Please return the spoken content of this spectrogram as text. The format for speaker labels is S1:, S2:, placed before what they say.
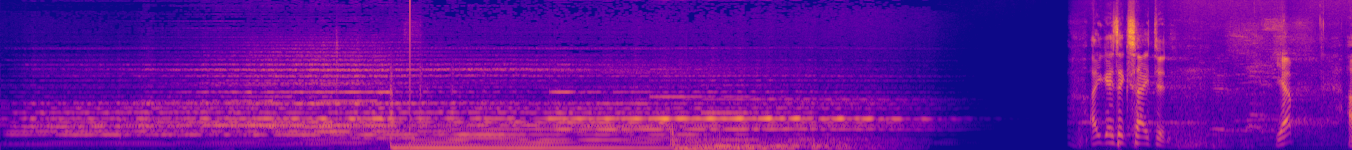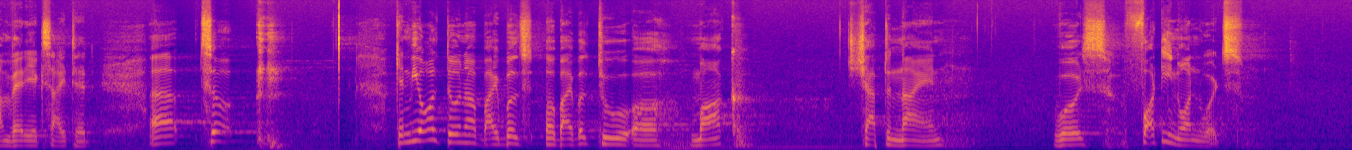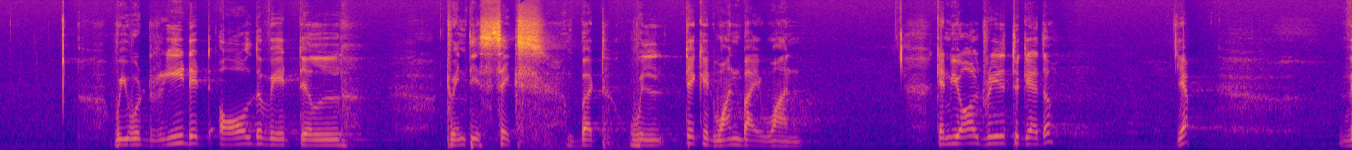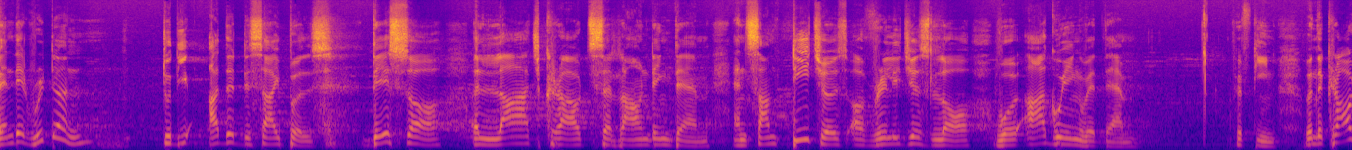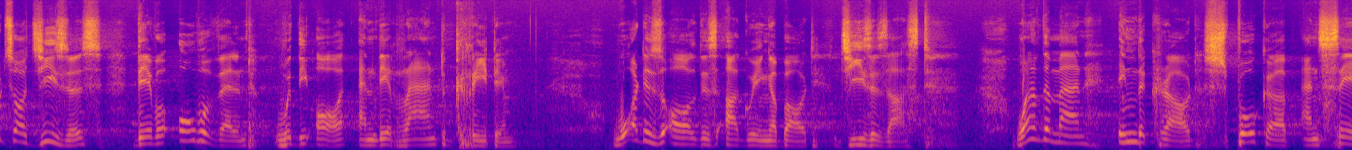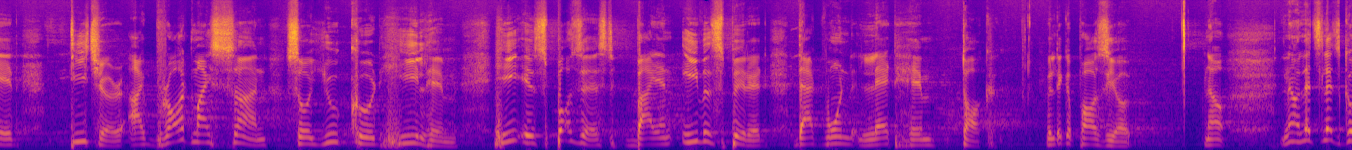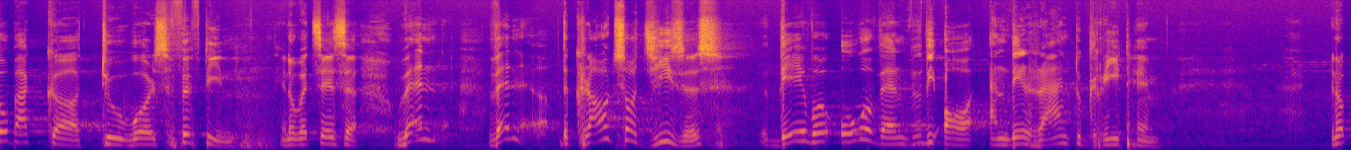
S1: Are you guys excited? Yep, I'm very excited. Uh, so, can we all turn our Bibles, uh, Bible to uh, Mark chapter 9, verse 14 onwards? We would read it all the way till 26, but we'll take it one by one. Can we all read it together? Yep. When they returned to the other disciples, they saw a large crowd surrounding them, and some teachers of religious law were arguing with them. 15. When the crowd saw Jesus, they were overwhelmed with the awe and they ran to greet him. What is all this arguing about? Jesus asked. One of the men in the crowd spoke up and said, Teacher, I brought my son so you could heal him. He is possessed by an evil spirit that won't let him talk. We'll take a pause here. Now, now let's let's go back uh, to verse 15. You know, it says, uh, when when uh, the crowd saw Jesus, they were overwhelmed with the awe and they ran to greet him. You know,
